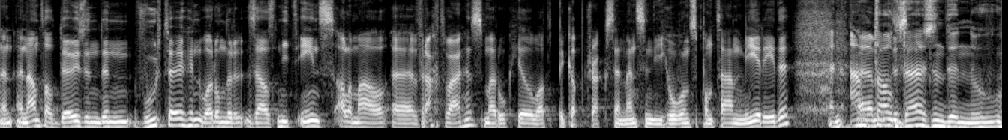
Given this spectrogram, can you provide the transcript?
een, een aantal duizenden voertuigen, waaronder zelfs niet eens allemaal uh, vrachtwagens, maar ook heel wat pick-up trucks en mensen die gewoon spontaan meereden. Een aantal um, dus duizenden, hoe,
